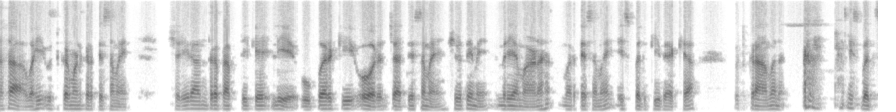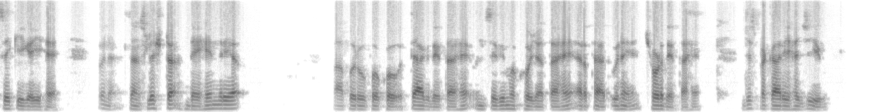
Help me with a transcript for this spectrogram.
तथा वही उत्क्रमण करते समय शरीरांतर प्राप्ति के लिए ऊपर की ओर जाते समय, श्रुति में म्रियमाण मरते समय इस पद की व्याख्या उत्क्रामन इस पद से की गई है। उन संश्लिष्ट देहेंद्रिय पाप रूपों को त्याग देता है, उनसे विमुख हो जाता है, अर्थात उन्हें छोड़ देता है। जिस प्रकार यह जीव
